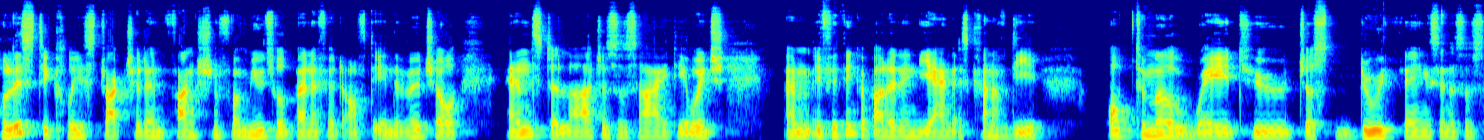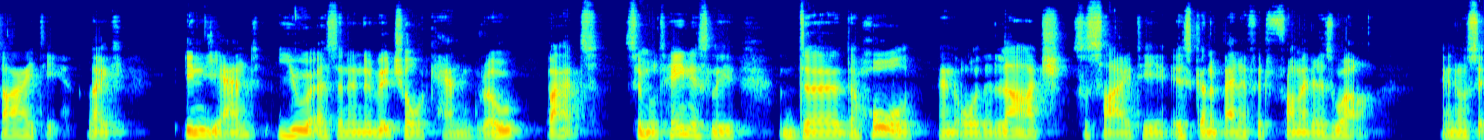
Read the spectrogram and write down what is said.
holistically structured and function for mutual benefit of the individual and the larger society, which, um, if you think about it in the end, is kind of the optimal way to just do things in a society. Like in the end, you as an individual can grow, but simultaneously the the whole and or the large society is going to benefit from it as well. And also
